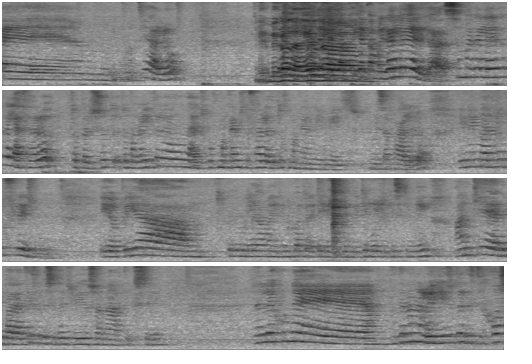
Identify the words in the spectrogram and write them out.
Ε, τι άλλο. Ε, μεγάλα έργα. Για, για, τα μεγάλα έργα. Σε μεγάλα έργα, καλά, θεωρώ το, περισσότερο, το μεγαλύτερο έργο που έχουμε κάνει στο Φάλερο, δεν το έχουμε κάνει εμείς, εμείς Φάλερο, είναι η Μαρίνα του Φλίσβου. Η οποία, επειδή μιλάμε γενικότερα και για την κεντρική πολιτική σκηνή, αν και αντιπαρατίθεται σε τέτοιου είδου ανάπτυξη, δεν έχουν, δεν αναλογίζονται δυστυχώς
